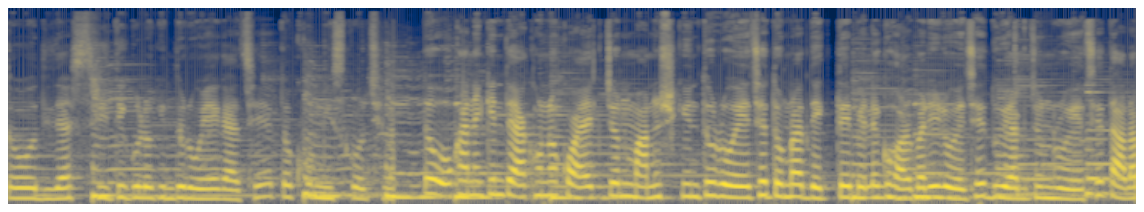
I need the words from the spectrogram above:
তো দিদার স্মৃতিগুলো কিন্তু রয়ে গেছে, তো খুব মিস করছিলাম। তো ওখানে কিন্তু এখনও কয়েকজন মানুষ কিন্তু রয়েছে, তোমরা দেখতে পেলে ঘরবাড়ি রয়েছে, দু একজন রয়েছে, তারা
